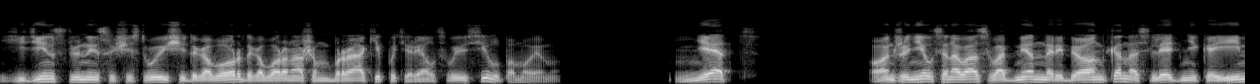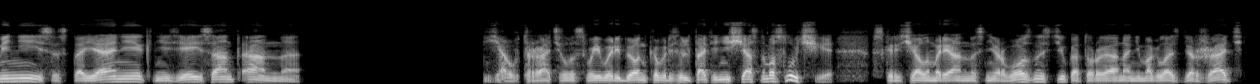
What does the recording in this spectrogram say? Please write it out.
единственный существующий договор, договор о нашем браке, потерял свою силу, по-моему. Нет. Он женился на вас в обмен на ребенка, наследника имени и состояния князей Сант-Анна. «Я утратила своего ребенка в результате несчастного случая!» — вскричала Марианна с нервозностью, которую она не могла сдержать,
